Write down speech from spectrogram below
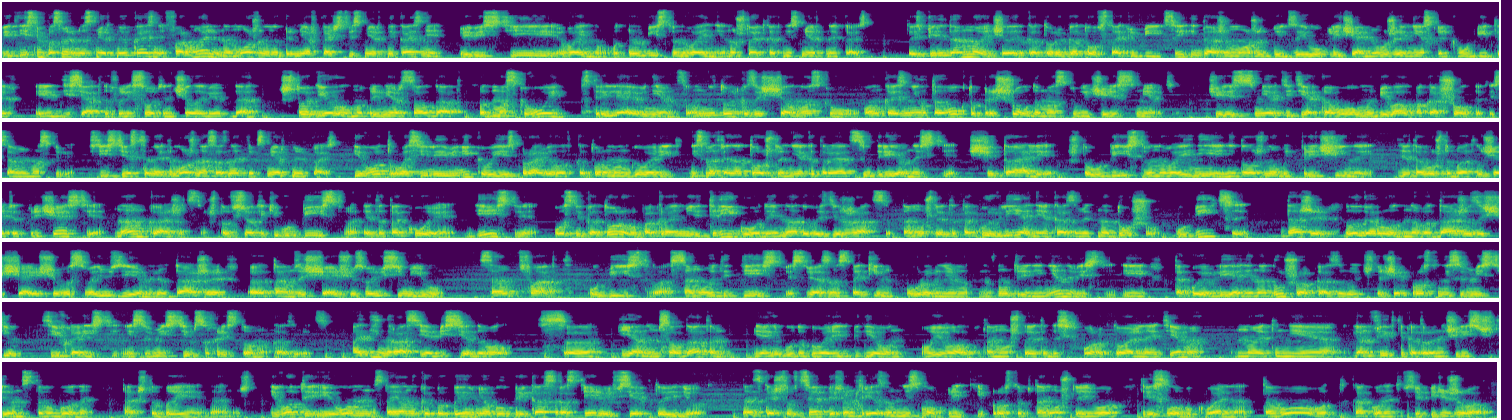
Ведь если мы посмотрим на смертную казнь, формально можно, например, в качестве смертной казни привести войну. Вот убийство на войне. Но что это как не смертная казнь? То есть передо мной человек, который готов стать убийцей, и даже, может быть, за его плечами уже несколько убитых или десятков или сотен человек, да? Что делал, например, солдат под Москвой, стреляя в немца? Он не только защищал Москву, он казнил того, кто пришел до Москвы через смерть через смерти тех, кого он убивал, пока шел к этой самой Москве. Естественно, это можно осознать как смертную казнь. И вот у Василия Великого есть правило, в котором он говорит, несмотря на то, что некоторые отцы древности считали, что убийство на войне не должно быть причиной для того, чтобы отлучать от причастия, нам кажется, что все-таки убийство – это такое действие, после которого, по крайней мере, три года им надо воздержаться, потому что это такое влияние оказывает на душу убийцы, даже благородного, даже защищающего свою землю, даже э, там, защищающего свою семью, сам факт убийства, само это действие связано с таким уровнем внутренней ненависти и такое влияние на душу оказывает, что человек просто несовместим с Евхаристией, несовместим со Христом оказывается. Один раз я беседовал с пьяным солдатом. Я не буду говорить, где он воевал, потому что это до сих пор актуальная тема, но это не конфликты, которые начались с 2014 года так, чтобы... Да, значит. И вот и он стоял на КПП, у него был приказ расстреливать всех, кто идет. Надо сказать, что в церковь он трезвым не смог прийти, просто потому, что его трясло буквально от того, вот, как он это все переживал.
